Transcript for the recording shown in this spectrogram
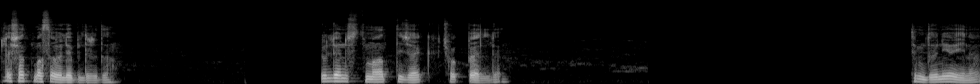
Flash atmasa ölebilirdi. Julian üstüme atlayacak. Çok belli. Tim dönüyor yine.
